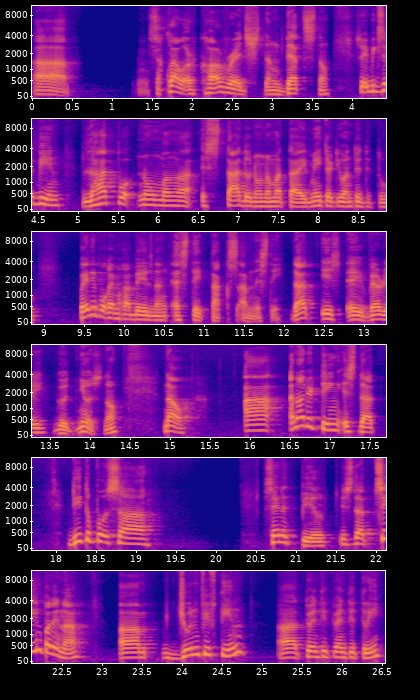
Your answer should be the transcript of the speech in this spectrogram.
ah, saklaw or coverage ng debts. No? So, ibig sabihin, lahat po ng mga estado nung namatay, May 31, 22, pwede po kayo makabail ng estate tax amnesty. That is a very good news. No? Now, uh, another thing is that dito po sa Senate bill is that same pa rin na um, June 15, uh, 2023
